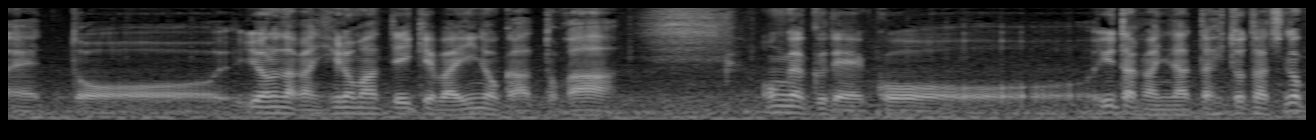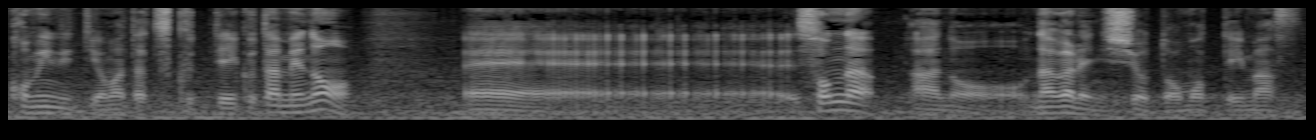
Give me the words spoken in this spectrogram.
えっと、世の中に広まっていけばいいのかとか、音楽でこう、豊かになった人たちのコミュニティをまた作っていくための、えーそんな、あの、流れにしようと思っています。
